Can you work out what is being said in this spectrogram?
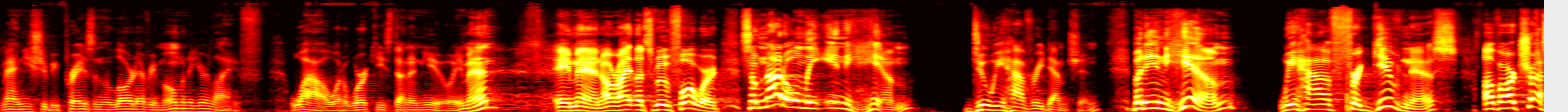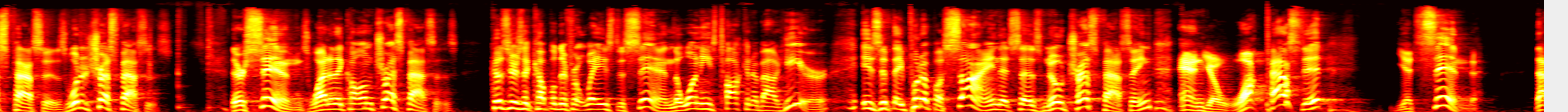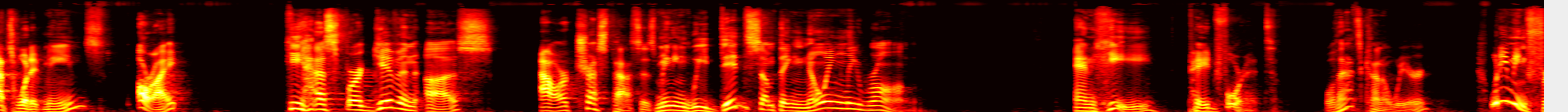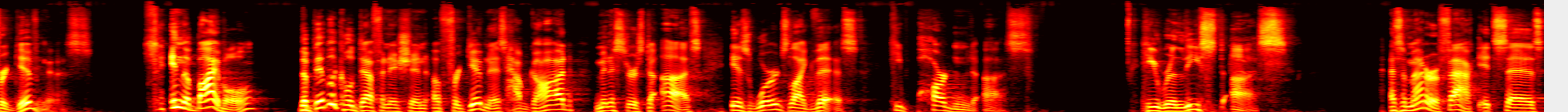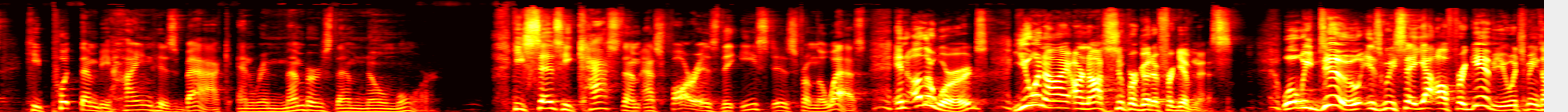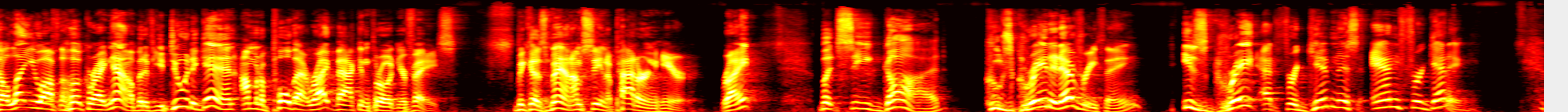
man, you should be praising the Lord every moment of your life. Wow, what a work he's done in you. Amen? Amen? Amen. All right, let's move forward. So, not only in him do we have redemption, but in him we have forgiveness of our trespasses. What are trespasses? They're sins. Why do they call them trespasses? Because there's a couple different ways to sin. The one he's talking about here is if they put up a sign that says no trespassing and you walk past it, you sinned. That's what it means. All right. He has forgiven us our trespasses, meaning we did something knowingly wrong and he paid for it. Well, that's kind of weird. What do you mean forgiveness? In the Bible, the biblical definition of forgiveness, how God ministers to us, is words like this He pardoned us, He released us. As a matter of fact, it says, He put them behind His back and remembers them no more. He says he cast them as far as the east is from the west. In other words, you and I are not super good at forgiveness. What we do is we say, Yeah, I'll forgive you, which means I'll let you off the hook right now. But if you do it again, I'm going to pull that right back and throw it in your face. Because, man, I'm seeing a pattern here, right? But see, God, who's great at everything, is great at forgiveness and forgetting.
